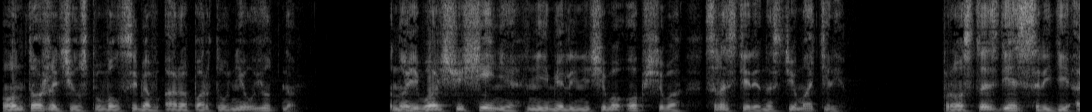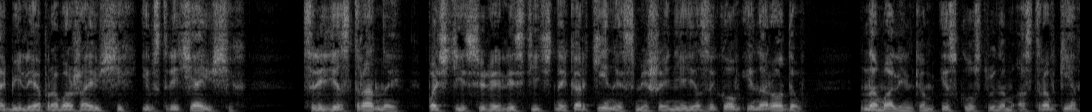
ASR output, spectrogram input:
Он тоже чувствовал себя в аэропорту неуютно. Но его ощущения не имели ничего общего с растерянностью матери. Просто здесь, среди обилия провожающих и встречающих, среди странной, почти сюрреалистичной картины смешения языков и народов на маленьком искусственном островке,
